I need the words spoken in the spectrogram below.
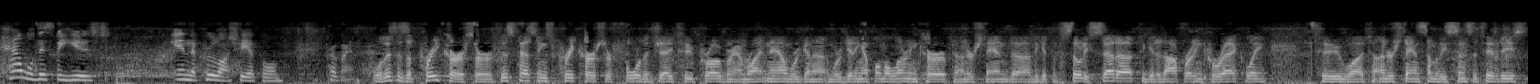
How will this be used in the crew launch vehicle program? Well, this is a precursor. This testing is precursor for the J2 program. Right now, we're gonna we're getting up on the learning curve to understand uh, to get the facility set up, to get it operating correctly, to uh, to understand some of these sensitivities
